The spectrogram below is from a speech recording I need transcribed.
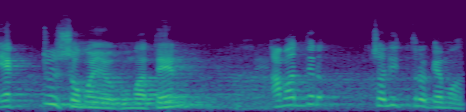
একটু সময়ও ঘুমাতেন। আমাদের চরিত্র কেমন?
